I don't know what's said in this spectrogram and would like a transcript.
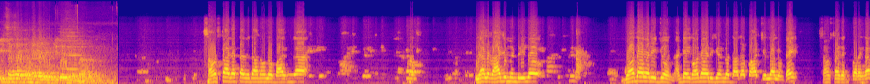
ఈ సందర్భంగా నేను గుర్తు చేస్తున్నాను సంస్థాగత విధానంలో భాగంగా ఇవాళ రాజమండ్రిలో గోదావరి జోన్ అంటే గోదావరి జోన్లో దాదాపు ఆరు జిల్లాలు ఉంటాయి సంస్థాగత పరంగా.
